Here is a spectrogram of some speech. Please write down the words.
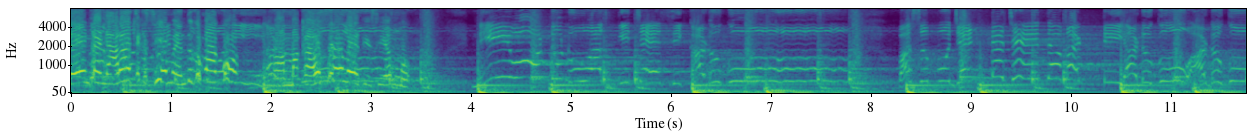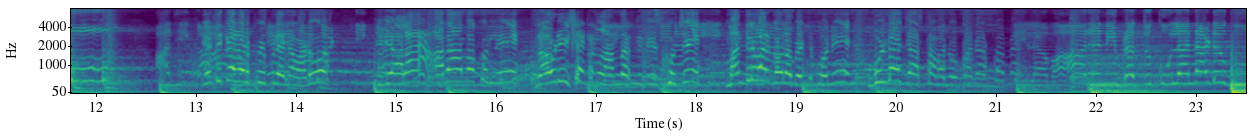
వాళ్ళేంటండి అరాచక సీఎం ఎందుకు మాకు? మాకు అవసరం లేదు సీఎం. నీ ఓటును అగ్గి చేసి కడుగు. పసుపు జెండ చేత బట్టి అడుగు ఎడ్యుకేటెడ్ పీపుల్ వాడు అనామకుల్ని రౌడీ షెటర్లు అందరినీ తీసుకొచ్చి మంత్రివర్గంలో పెట్టుకొని బుల్డోజ్ చేస్తావా నువ్వు ప్రజాస్వామ్యం తెలవారని బ్రతుకుల నడుగు.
